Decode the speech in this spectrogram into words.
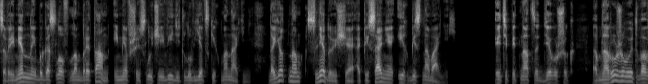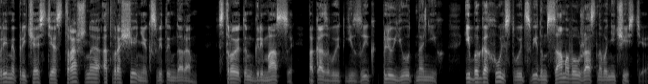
Современный богослов Ламбретан, имевший случай видеть лувьевских монахинь, дает нам следующее описание их беснований. Эти пятнадцать девушек обнаруживают во время причастия страшное отвращение к святым дарам, строят им гримасы, показывают язык, плюют на них и богохульствуют с видом самого ужасного нечестия.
